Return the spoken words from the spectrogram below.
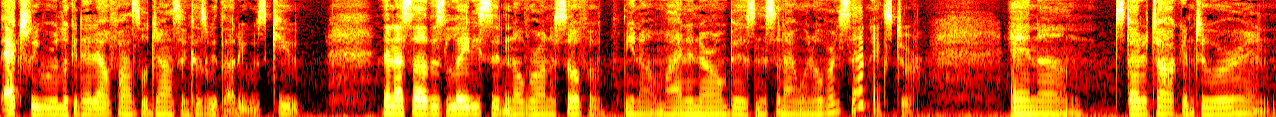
actually we were looking at Alphonso Johnson because we thought he was cute. Then I saw this lady sitting over on the sofa, you know, minding her own business, and I went over and sat next to her, and um, started talking to her. And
